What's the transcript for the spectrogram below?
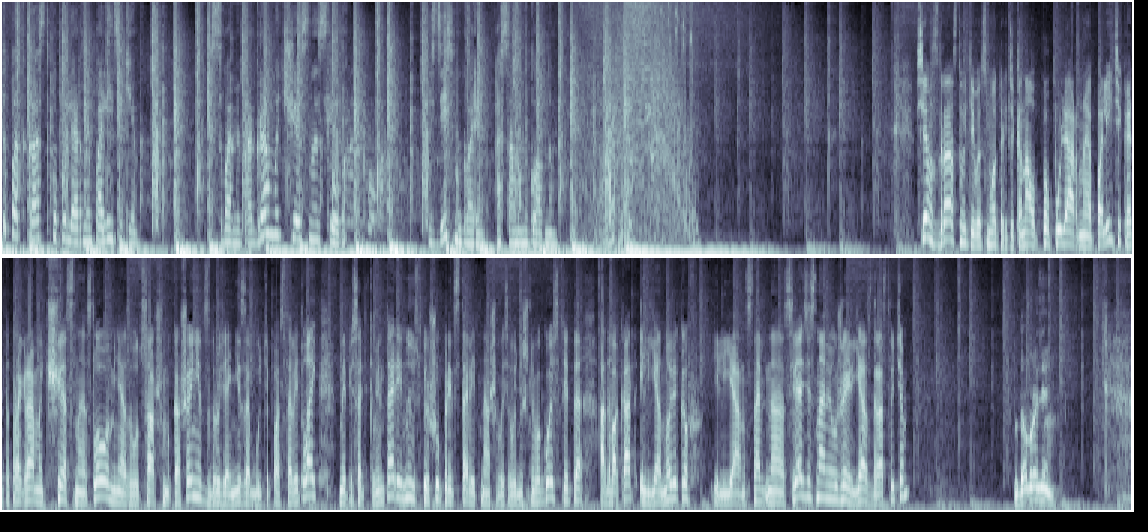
Это подкаст популярной политики. С вами программа «Честное слово». Здесь мы говорим о самом главном – Всем здравствуйте, вы смотрите канал «Популярная политика». Это программа «Честное слово». Меня зовут Саша Макашенец. Друзья, не забудьте поставить лайк, написать комментарий. Ну и спешу представить нашего сегодняшнего гостя. Это адвокат Илья Новиков. Илья на связи с нами уже. Илья, здравствуйте. Добрый день.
